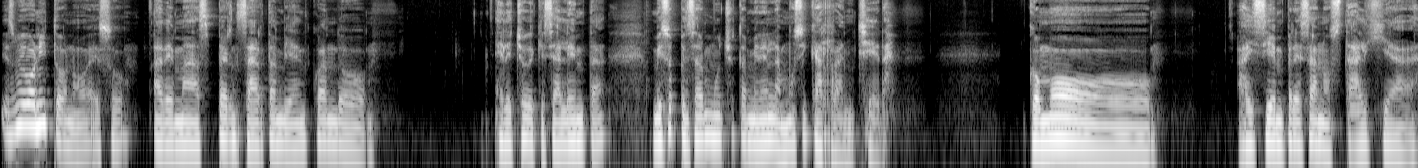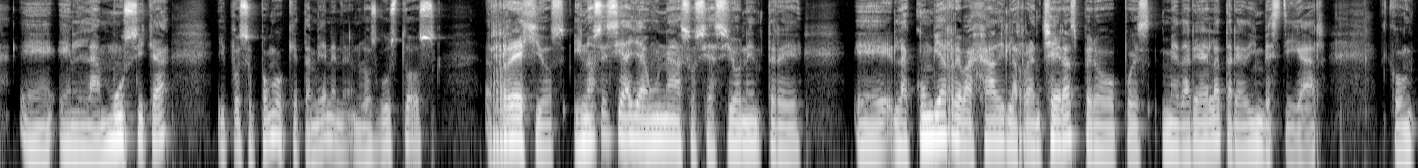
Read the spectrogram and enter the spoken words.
Es muy bonito, ¿no? Eso. Además, pensar también cuando el hecho de que sea lenta, me hizo pensar mucho también en la música ranchera. Cómo hay siempre esa nostalgia eh, en la música y pues supongo que también en, los gustos regios. Y no sé si haya una asociación entre eh, la cumbia rebajada y las rancheras, pero pues me daría la tarea de investigar con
